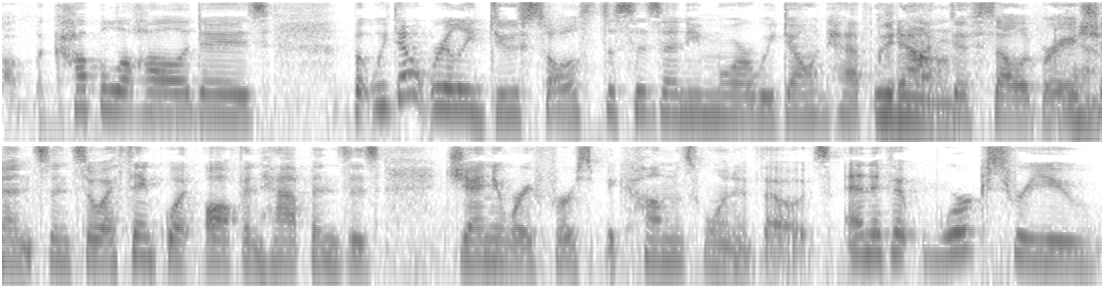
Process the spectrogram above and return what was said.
a couple of holidays, but we don't really do solstices anymore. We don't have We don't. collective celebrations. And so I think what often happens is January 1st becomes one of those. And if it works for you,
